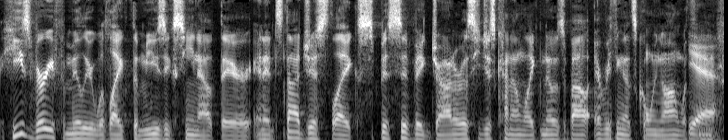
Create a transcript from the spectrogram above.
he's very familiar with like the music scene out there and it's not just like specific genres he just kind of like knows about everything that's going on with Yeah. him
